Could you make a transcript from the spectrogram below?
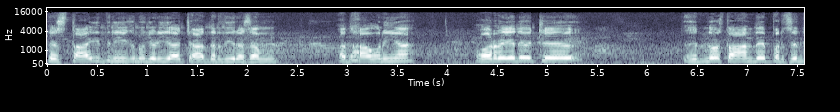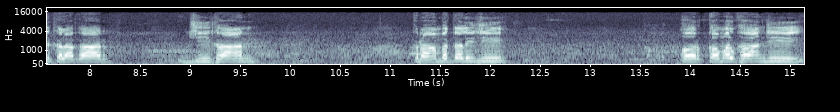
ਤੇ 27 ਤਰੀਕ ਨੂੰ ਜਿਹੜੀ ਆ ਚਾਦਰ ਦੀ ਰਸਮ ਅਦਾ ਹੋਣੀ ਆ। ਔਰ ਇਹਦੇ ਵਿੱਚ ਹਿੰਦੁਸਤਾਨ ਦੇ ਪ੍ਰਸਿੱਧ ਕਲਾਕਾਰ ਜੀ ਖਾਨ, ਕਰਾਮਤ ਅਲੀ ਜੀ ਔਰ ਕਮਲ ਖਾਨ ਜੀ,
